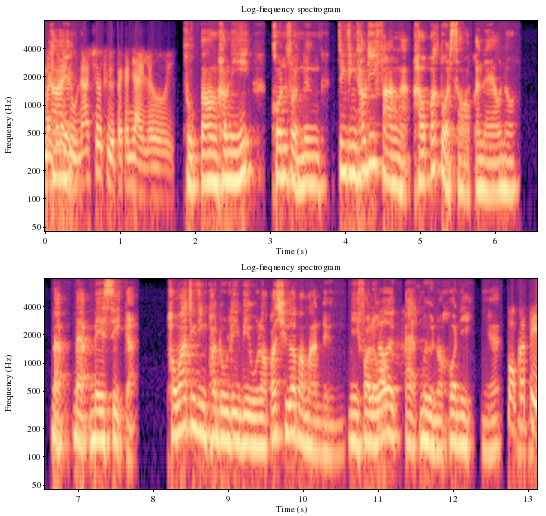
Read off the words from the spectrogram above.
มันก็เลยใช่ดูน่าเชื่อถือไปกันใหญ่เลยๆถูกต้องคราวนี้คนส่วนหนึ่งจริง ๆ เท่าที่ฟังอะเขาก็ตรวจสอบกันแล้วเนาะแบบแบบเบสิกอะ เพราะว่าจริงๆ พอดูรีวิวเราก็เชื่อประมาณหนึ่งมี follower แปดหมื่นกว่าคนอีกอย่างเงี้ยปกติ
